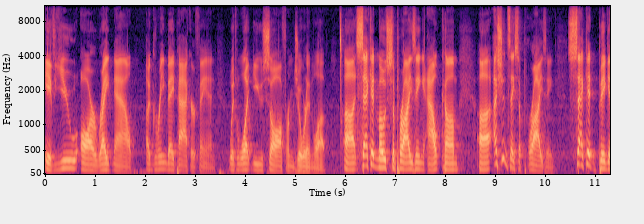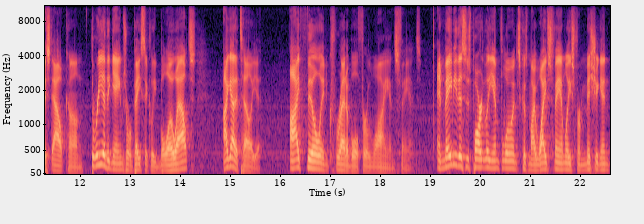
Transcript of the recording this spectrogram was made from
if you are right now a Green Bay Packer fan with what you saw from Jordan Love. Uh, second most surprising outcome, uh, I shouldn't say surprising, second biggest outcome. Three of the games were basically blowouts. I got to tell you, I feel incredible for Lions fans. And maybe this is partly influenced because my wife's family's from Michigan.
